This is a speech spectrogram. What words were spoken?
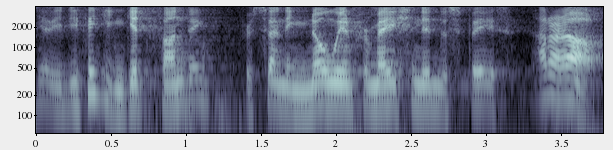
Yeah, do you think you can get funding for sending no information into space? I don't know.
